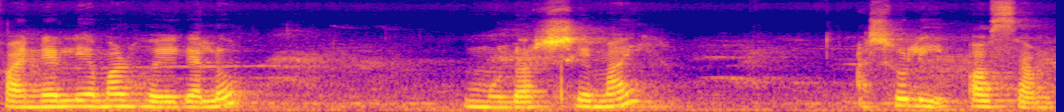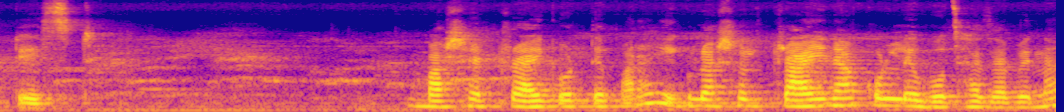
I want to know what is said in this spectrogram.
ফাইনালি আমার হয়ে গেল মুলার সেমাই। আসলেই অসাম টেস্ট বাসায় ট্রাই করতে পারে। এগুলো আসলে ট্রাই না করলে বোঝা যাবে না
